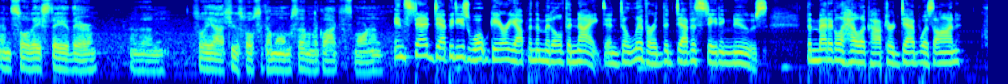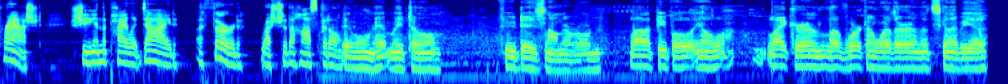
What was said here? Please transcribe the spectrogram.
and so they stay there. And then, so yeah, she was supposed to come home 7 o'clock this morning. Instead, deputies woke Gary up in the middle of the night and delivered the devastating news. The medical helicopter Deb was on crashed. She and the pilot died. A third rushed to the hospital. It won't hit me till a few days down the road. A lot of people, you know, like her and love working with her, and it's going to be a,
